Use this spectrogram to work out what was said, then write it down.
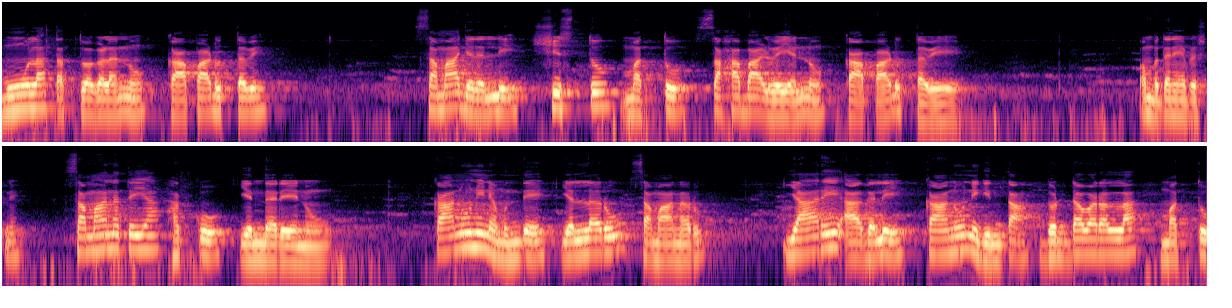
ಮೂಲ ತತ್ವಗಳನ್ನು ಕಾಪಾಡುತ್ತವೆ. ಸಮಾಜದಲ್ಲಿ ಶಿಸ್ತು ಮತ್ತು ಸಹಬಾಳ್ವೆಯನ್ನು ಕಾಪಾಡುತ್ತವೆ. ಒಂಬತ್ತನೆಯ ಪ್ರಶ್ನೆ, ಸಮಾನತೆಯ ಹಕ್ಕು ಎಂದರೇನು? ಕಾನೂನಿನ ಮುಂದೆ ಎಲ್ಲರೂ ಸಮಾನರು. ಯಾರೇ ಆಗಲಿ ಕಾನೂನಿಗಿಂತ ದೊಡ್ಡವರಲ್ಲ ಮತ್ತು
